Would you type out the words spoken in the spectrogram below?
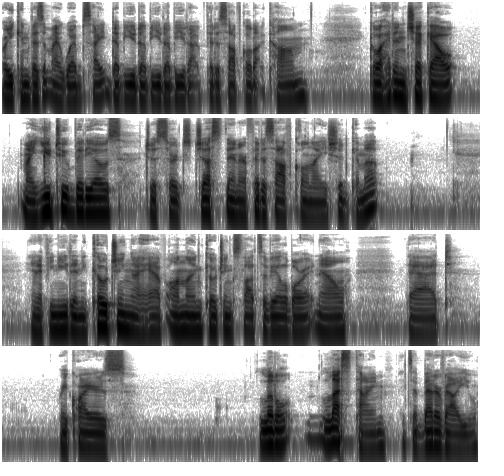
or you can visit my website, www.philosophical.com. Go ahead and check out my YouTube videos. Just search Justin or Philosophical and I should come up. And if you need any coaching, I have online coaching slots available right now that requires little less time. It's a better value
